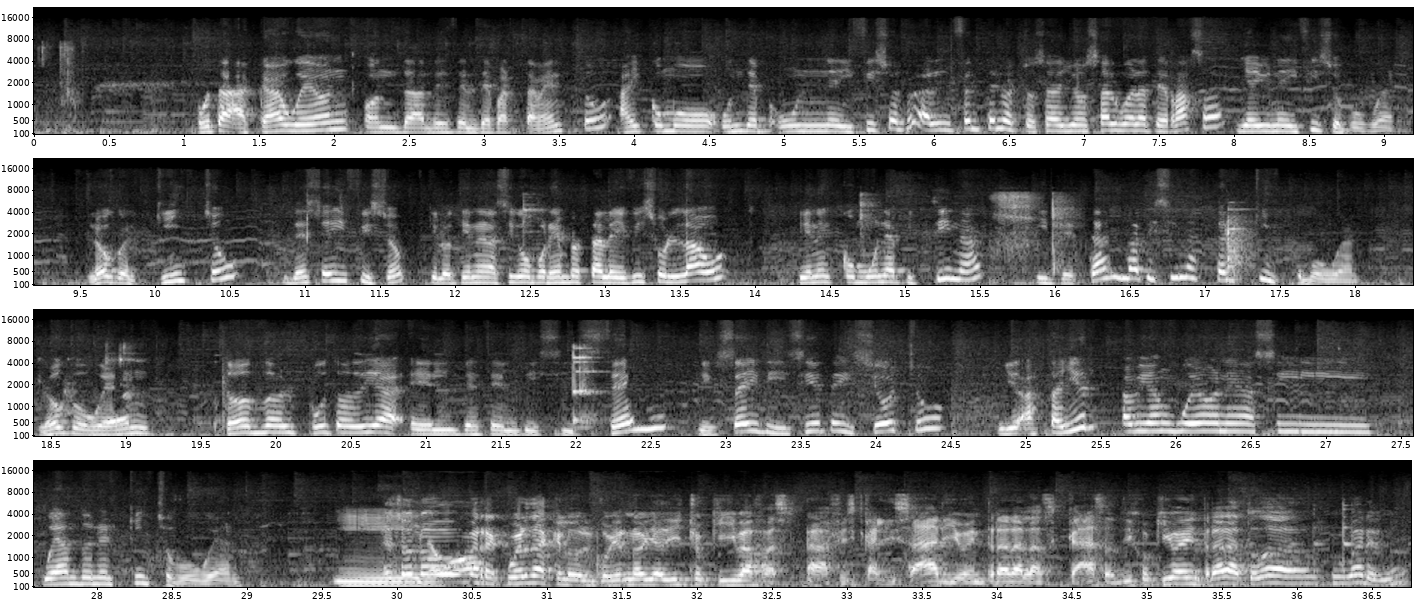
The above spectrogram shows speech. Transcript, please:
Puta, acá, weón, onda, desde el departamento hay como un, de- un edificio al, al frente nuestro. O sea, yo salgo a la terraza y hay un edificio, pues, weón. Loco, el quincho de ese edificio, que lo tienen así como, por ejemplo, está el edificio al lado, tienen como una piscina y detrás de la piscina está el quincho, pues, weón. Loco, weón, todo el puto día, el, desde el 16, 16, 17, 18 y hasta ayer habían weones así weando en el quincho, pues, weón. Y Eso no, me recuerda que lo del gobierno había dicho que iba a, a fiscalizar y iba a entrar a las casas. Dijo que iba a entrar a todos los lugares, ¿no?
